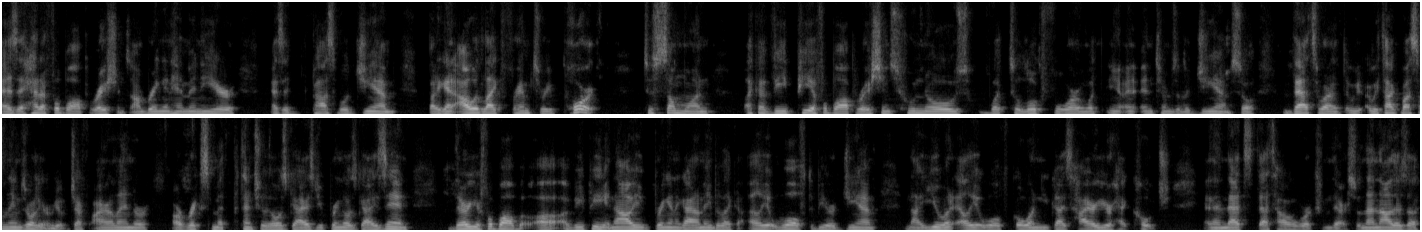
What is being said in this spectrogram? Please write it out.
as a head of football operations. I'm bringing him in here as a possible GM. But again, I would like for him to report to someone like a VP of football operations who knows what to look for and what you know in, in terms of a GM. So that's what I, we, we, talked about some names earlier, Jeff Ireland or or Rick Smith, potentially those guys. You bring those guys in, they're your football uh, VP, and now you bring in a guy maybe like Eliot Wolf to be your GM. Now you and Eliot Wolf go and you guys hire your head coach, and then that's that's how it works from there. So then now there's a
